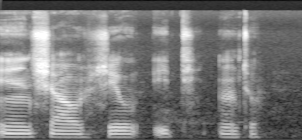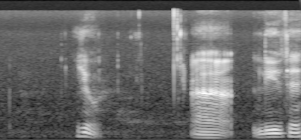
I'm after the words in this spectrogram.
and shall show it unto you. A little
